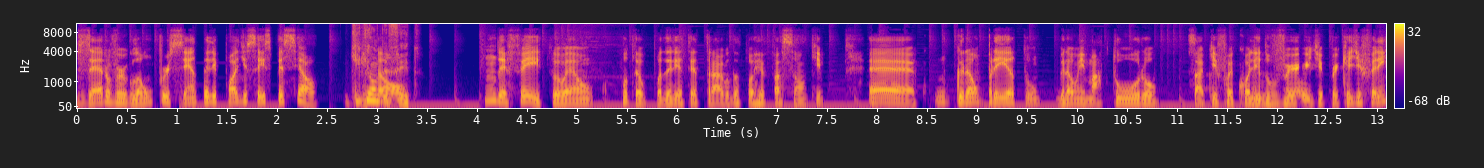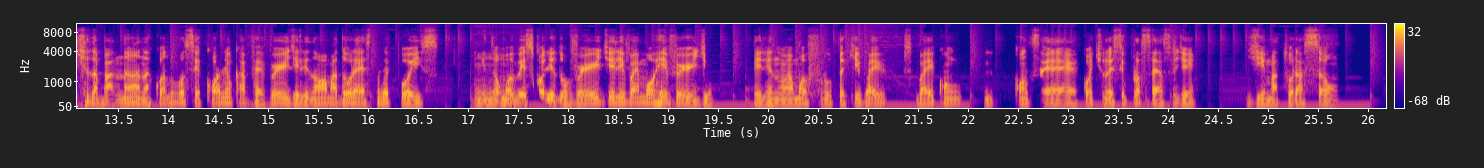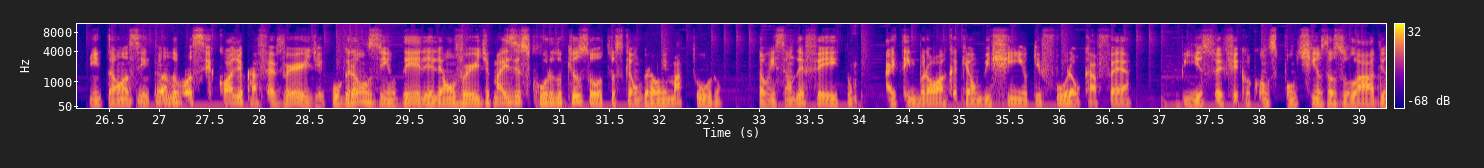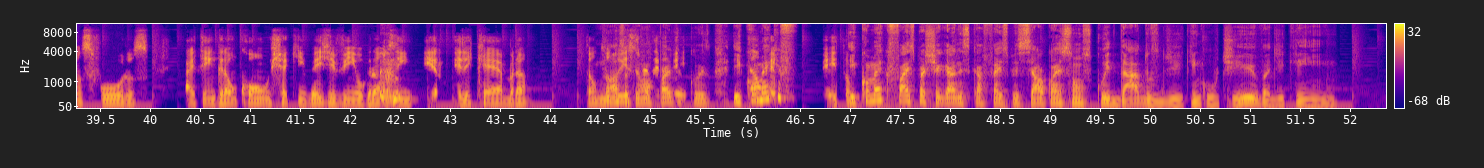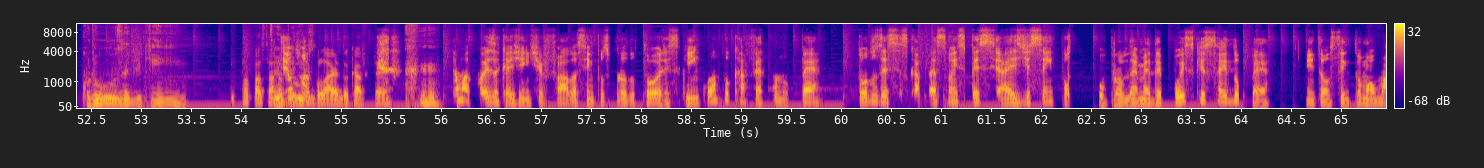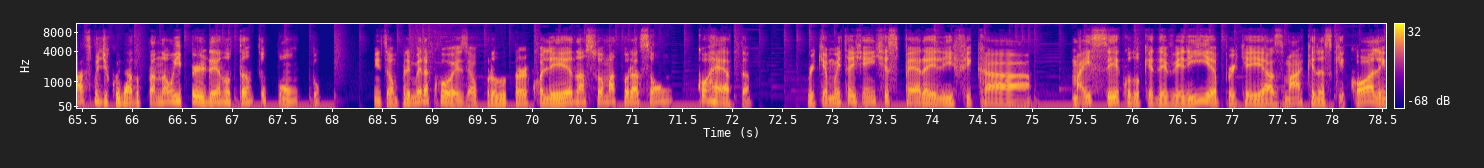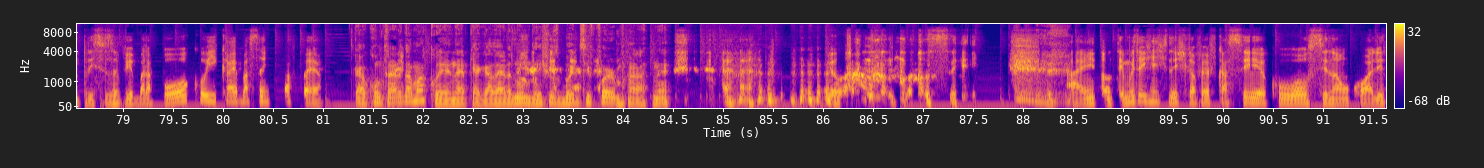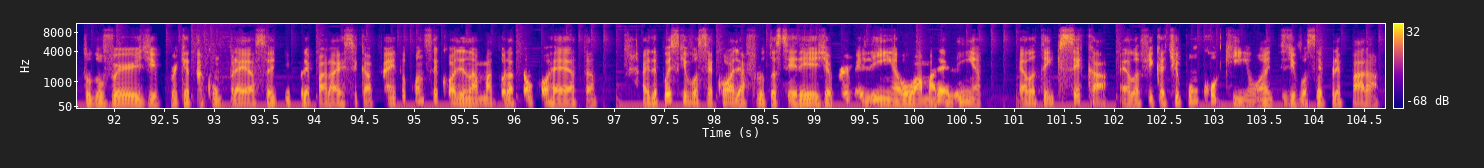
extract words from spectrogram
0,1% ele pode ser especial. O que, que então, é um então, defeito? Um defeito é um. Puta, eu poderia ter trago da torrefação aqui. É um grão preto, um grão imaturo, Que foi colhido hum. verde, porque diferente da banana, quando você colhe um café verde, ele não amadurece depois. Então, uma hum. vez colhido verde, ele vai morrer verde. Ele não é uma fruta que vai, vai con, con, é, continuar esse processo de, de maturação. Então, assim, então... quando você colhe o café verde, o grãozinho dele, ele é um verde mais escuro do que os outros, que é um grão imaturo. Então, isso é um defeito. Aí tem broca, que é um bichinho que fura o café. E isso aí fica com os pontinhos azulados e uns furos. Aí tem grão concha, que em vez de vir o grãozinho inteiro, ele quebra. Então, tudo Nossa, isso tem uma é parte de coisa. E como é que. E como é que faz para chegar nesse café especial? Quais são os cuidados de quem cultiva, de quem cruza, de quem Pra passar no tem vestibular do café. Tem uma coisa que a gente fala, assim, pros produtores, que enquanto o café tá no pé, todos esses cafés são especiais de 100 pontos. O problema é depois que sair do pé. Então você tem que tomar o máximo de cuidado para não ir perdendo tanto ponto. Então, primeira coisa, é o produtor colher na sua maturação correta. Porque muita gente espera ele ficar mais seco do que deveria, porque as máquinas que colhem precisam vibrar pouco e cai bastante café. É o contrário da maconha, né? Porque a galera não deixa os buds se formar, né? Eu não sei. Aí então, tem muita gente que deixa o café ficar seco, ou se não, colhe tudo verde porque tá com pressa de preparar esse café. Então, quando você colhe na maturação correta, aí depois que você colhe a fruta cereja, vermelhinha ou amarelinha, ela tem que secar. Ela fica tipo um coquinho antes de você preparar.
